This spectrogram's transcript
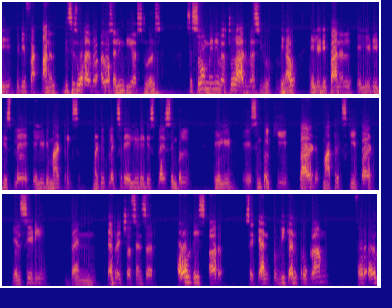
led panel this is what I, I was telling dear students so so many virtual hardwares you we have led panel led display led matrix multiplexed led display simple led simple keypad matrix keypad lcd then temperature sensor all these are say so can we can program for all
